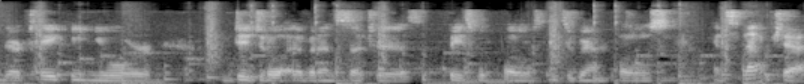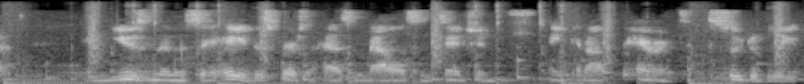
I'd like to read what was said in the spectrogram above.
they're taking your digital evidence such as Facebook posts, Instagram posts, and Snapchat and using them to say, hey, this person has malice intention and cannot parent suitably.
